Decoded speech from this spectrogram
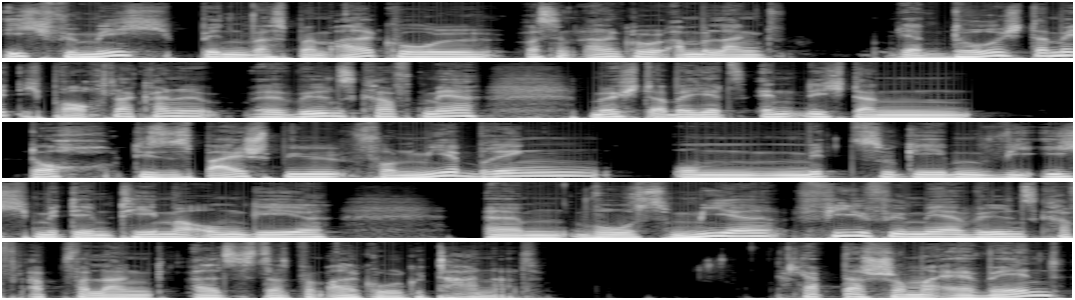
ich für mich bin, was beim Alkohol, was den Alkohol anbelangt, ja durch damit. Ich brauche da keine äh, Willenskraft mehr, möchte aber jetzt endlich dann doch dieses Beispiel von mir bringen um mitzugeben, wie ich mit dem Thema umgehe, ähm, wo es mir viel, viel mehr Willenskraft abverlangt, als es das beim Alkohol getan hat. Ich habe das schon mal erwähnt,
